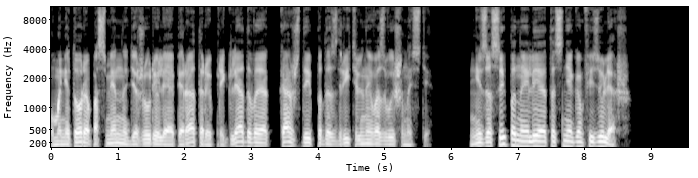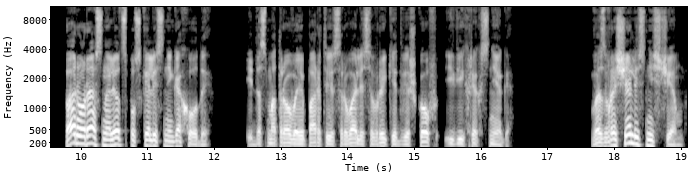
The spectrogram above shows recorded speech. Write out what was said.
У монитора посменно дежурили операторы, приглядывая к каждой подозрительной возвышенности. Не засыпанный ли это снегом фюзеляж? Пару раз на лед спускали снегоходы, и досмотровые партии срывались в рыке движков и вихрях снега. Возвращались ни с чем.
